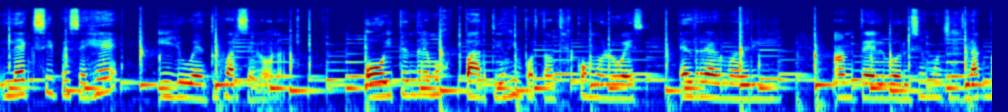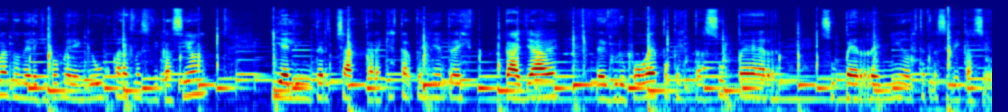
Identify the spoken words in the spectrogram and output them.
Lexi, PSG y Juventus Barcelona. Hoy tendremos partidos importantes como lo es el Real Madrid ante el Borussia Mönchengladbach donde el equipo merengue busca la clasificación y el Inter Shakhtar. Hay que estar pendiente de esta llave del grupo B porque está súper, súper reñido esta clasificación.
